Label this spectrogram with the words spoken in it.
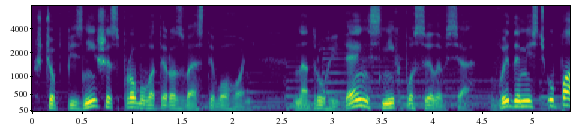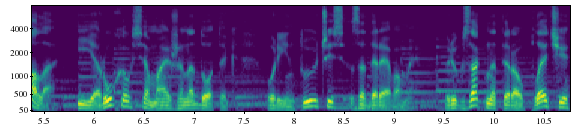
щоб пізніше спробувати розвести вогонь. На другий день сніг посилився, видимість упала, і я рухався майже на дотик, орієнтуючись за деревами. Рюкзак натирав плечі,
